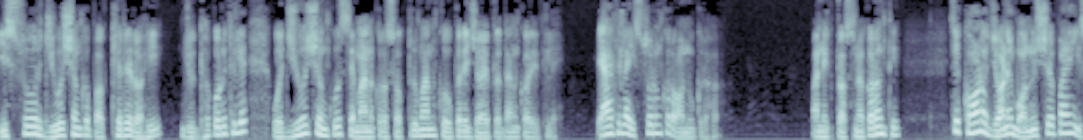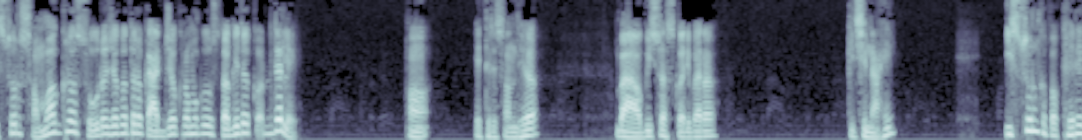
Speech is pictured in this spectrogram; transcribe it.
ଈଶ୍ୱର ଜିଓସିଓଙ୍କ ପକ୍ଷରେ ରହି ଯୁଦ୍ଧ କରୁଥିଲେ ଓ ଜିଓସିଓଙ୍କୁ ସେମାନଙ୍କର ଶତ୍ରୁମାନଙ୍କ ଉପରେ ଜୟ ପ୍ରଦାନ କରିଥିଲେ। ଏହା ଥିଲା ଈଶ୍ୱରଙ୍କର ଅନୁଗ୍ରହ। ଅନେକ ପ୍ରଶ୍ନ କରନ୍ତି ଯେ କ'ଣ ଜଣେ ମନୁଷ୍ୟ ପାଇଁ ଈଶ୍ୱର ସମଗ୍ର ସୌରଜଗତର କାର୍ଯ୍ୟକ୍ରମକୁ ସ୍ଥଗିତ କରିଦେଲେ? ହଁ ଏଥିରେ ସନ୍ଦେହ ବା ଅବିଶ୍ୱାସ କରିବାର କିଛି ନାହିଁ। ଈଶ୍ୱରଙ୍କ ପକ୍ଷରେ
